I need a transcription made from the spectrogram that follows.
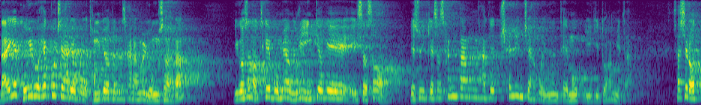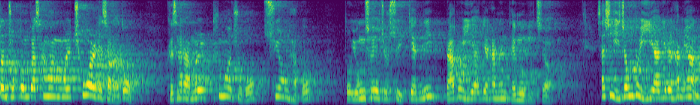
나에게 고의로 해코지 하려고 덤벼드는 사람을 용서하라? 이것은 어떻게 보면 우리 인격에 있어서 예수님께서 상당하게 챌린지하고 있는 대목이기도 합니다. 사실 어떤 조건과 상황을 초월해서라도 그 사람을 품어주고 수용하고 또 용서해 줄 수 있겠니? 라고 이야기하는 대목이죠. 사실 이 정도 이야기를 하면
